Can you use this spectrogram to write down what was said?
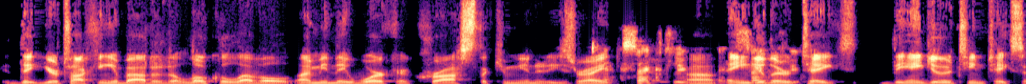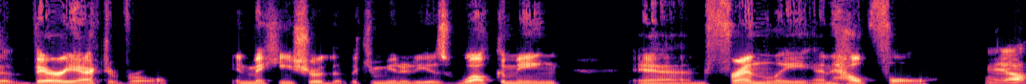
that you're talking about at a local level, I mean, they work across the communities, right? exactly. Uh, exactly. Angular takes the Angular team takes a very active role in making sure that the community is welcoming and friendly and helpful. Yeah,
